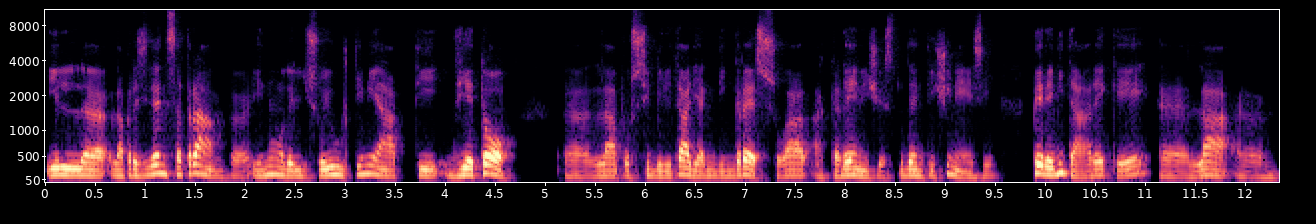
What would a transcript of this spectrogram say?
Il, la presidenza Trump in uno degli suoi ultimi atti vietò eh, la possibilità di, di ingresso a accademici e studenti cinesi per evitare che eh, la, ehm,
